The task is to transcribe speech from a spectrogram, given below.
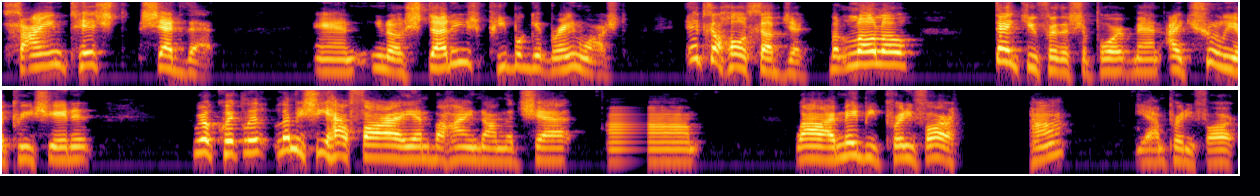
scientists said that. And, you know, studies, people get brainwashed. It's a whole subject. But Lolo, thank you for the support, man. I truly appreciate it real quick, let, let me see how far I am behind on the chat. Um, wow, I may be pretty far, huh? Yeah, I'm pretty far.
